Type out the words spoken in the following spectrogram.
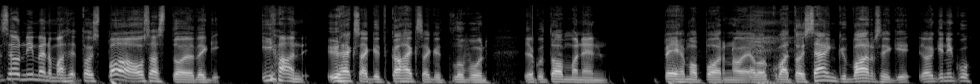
se on nimenomaan se, toi spa-osasto on jotenkin ihan 90-80-luvun joku tommonen pehmoporno-elokuva. Toi sänky varsinkin jotenkin niinku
